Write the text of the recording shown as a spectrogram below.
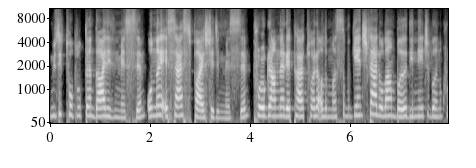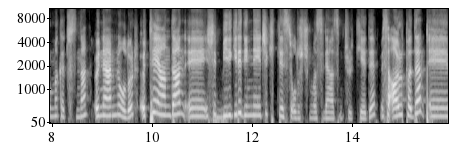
müzik topluluklarına dahil edilmesi, onlara eser sipariş edilmesi, programlara, repertuara alınması bu gençlerle olan bağı, dinleyici bağını kurmak açısından önemli olur. Öte yandan e, işte bilgili dinleyici kitlesi oluşturması lazım Türkiye'de. Mesela Avrupa'da e,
